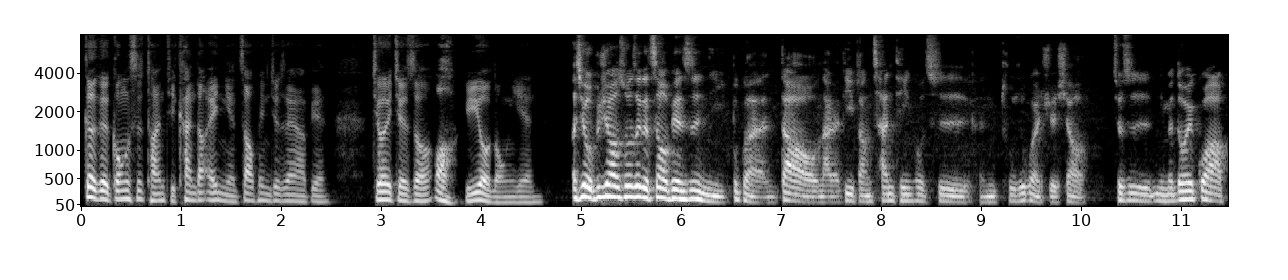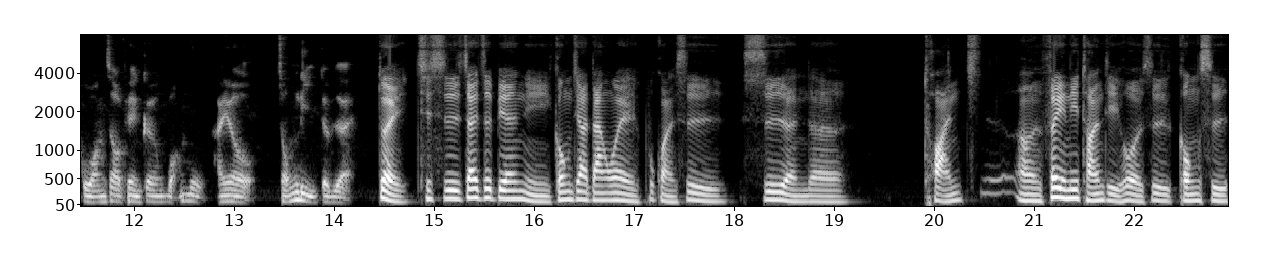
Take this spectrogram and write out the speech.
各个公司团体看到，哎，你的照片就在那边，就会觉得说，哦，鱼有龙焉。而且我必须要说，这个照片是你不管到哪个地方，餐厅或是可能图书馆、学校，就是你们都会挂国王照片跟王母，还有总理，对不对？对，其实在这边，你公家单位不管是私人的团，呃，非营利团体或者是公司，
